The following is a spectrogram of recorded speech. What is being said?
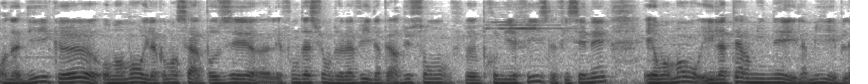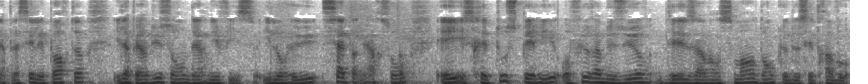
On a dit que au moment où il a commencé à poser euh, les fondations de la ville, il a perdu son premier fils, le fils aîné, et au moment où il a terminé, il a mis, il a placé les portes, il a perdu son dernier fils. Il aurait eu sept garçons et ils seraient tous péris au fur et à mesure des avancements donc de ses travaux.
